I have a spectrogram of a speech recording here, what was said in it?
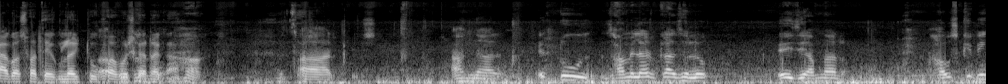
কাগজপাতি এগুলো একটু পরিষ্কার রাখা। হ্যাঁ। আর আপনার একটু ঝামেলার কাজ হলো এই যে আপনার হাউসকিপিং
